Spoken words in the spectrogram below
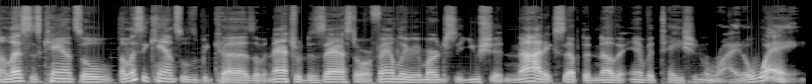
Unless it's canceled, unless he cancels because of a natural disaster or a family emergency, you should not accept another invitation right away.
